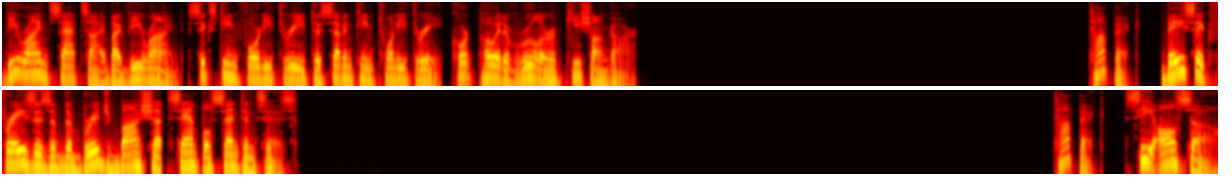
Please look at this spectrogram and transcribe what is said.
V. Rind Satsai by V. Rind (1643–1723), court poet of ruler of Kishangarh. Topic: Basic phrases of the Brij Bhasha sample sentences. Topic: See also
